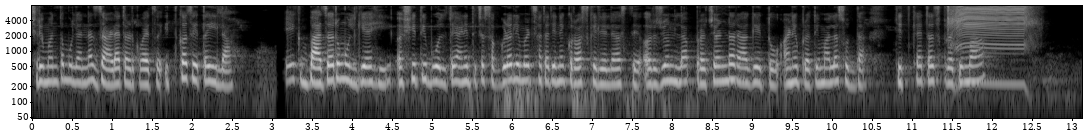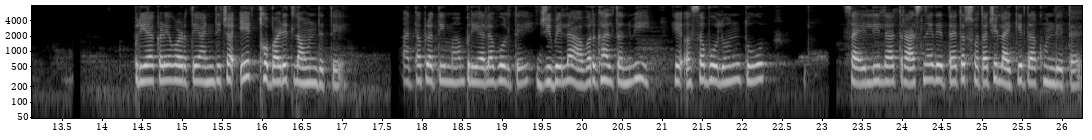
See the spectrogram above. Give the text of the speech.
श्रीमंत मुलांना जाळ्यात अडकवायचं इतकंच येतं हिला. एक बाजारू मुलगी आहे ही अशी ती बोलते आणि तिच्या सगळं लिमिट्स आता तिने क्रॉस केलेले असते. अर्जुनला प्रचंड राग येतो आणि प्रतिमाला सुद्धा. तितक्यातच प्रतिमा प्रियाकडे वळते आणि तिच्या एक थोबाडीत लावून देते. आता प्रतिमा प्रियाला बोलते जिबेला आवर घाल तन्वी. हे असं बोलून तू सायलीला त्रास नाही देत आहे तर स्वतःची लायकी दाखवून देत आहे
